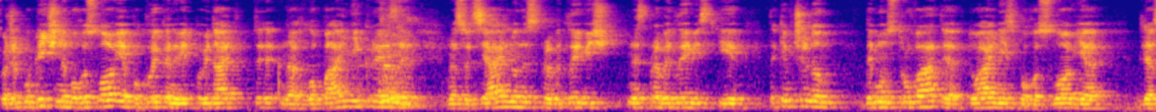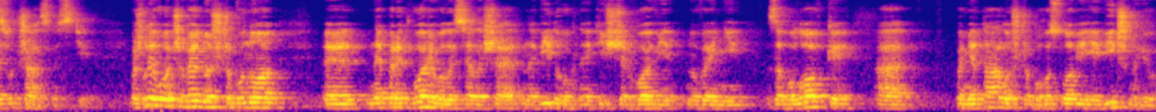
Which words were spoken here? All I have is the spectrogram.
Отже, публічне богослов'я покликане відповідати на глобальні кризи, на соціальну несправедливість, несправедливість і таким чином демонструвати актуальність богослов'я для сучасності. Важливо, очевидно, щоб воно не перетворювалося лише на відгук на якісь чергові новинні заголовки, а пам'ятало, що богослов'я є вічною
